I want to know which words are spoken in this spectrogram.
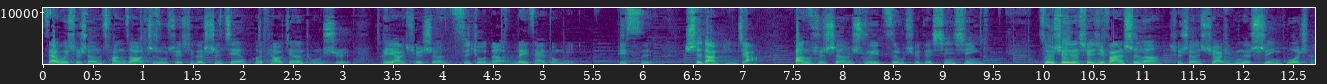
在为学生创造自主学习的时间和条件的同时，培养学生持久的内在动力。第四，适当评价，帮助学生树立自主学习的信心。自主学习的学习方式呢，学生需要一定的适应过程。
